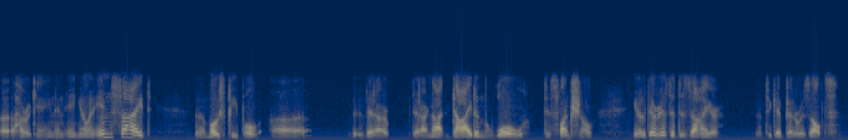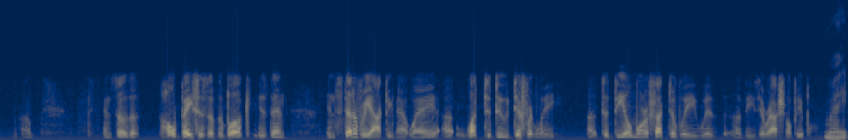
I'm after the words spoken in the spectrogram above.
a hurricane, and, and you know, inside uh, most people uh, that are that are not dyed in the wool dysfunctional, you know, there is a desire to get better results. Um, and so the, the, whole basis of the book is then, instead of reacting that way, uh, what to do differently uh, to deal more effectively with uh, these irrational people. Right.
